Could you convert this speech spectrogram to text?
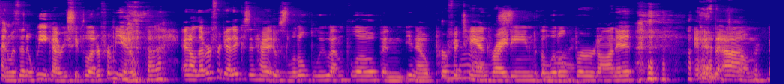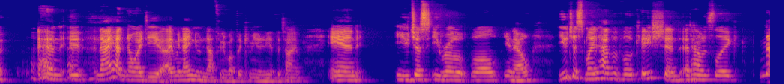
And within a week, I received a letter from you, and I'll never forget it because it had it was a little blue envelope and you know perfect oh, nice. handwriting with a little oh, bird on it, and um, and it and I had no idea. I mean, I knew nothing about the community at the time. And you just you wrote, well, you know, you just might have a vocation, and I was like, no,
